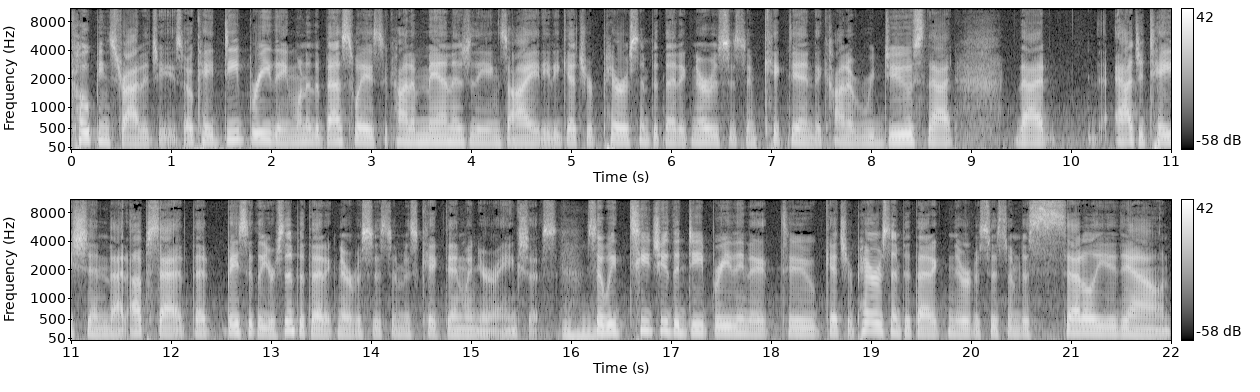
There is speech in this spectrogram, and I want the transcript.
coping strategies. Okay, deep breathing, one of the best ways to kind of manage the anxiety, to get your parasympathetic nervous system kicked in, to kind of reduce that that agitation, that upset that basically your sympathetic nervous system is kicked in when you're anxious. Mhm. So we teach you the deep breathing to, to get your parasympathetic nervous system to settle you down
